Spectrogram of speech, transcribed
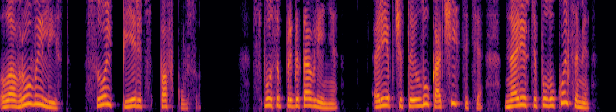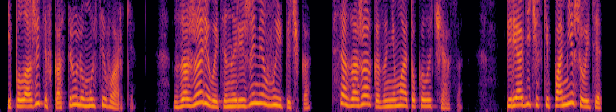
лавровый лист, соль, перец по вкусу. Способ приготовления. Репчатый лук очистите, нарежьте полукольцами и положите в кастрюлю мультиварки. Зажаривайте на режиме выпечка. Вся зажарка занимает около часа. Периодически помешивайте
